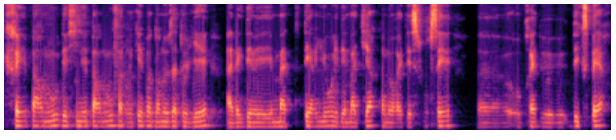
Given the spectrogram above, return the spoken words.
créés par nous, dessinés par nous, fabriqués dans nos ateliers, avec des matériaux et des matières qu'on aurait été sourcés euh, auprès de- d'experts.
